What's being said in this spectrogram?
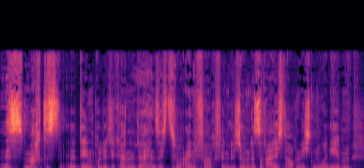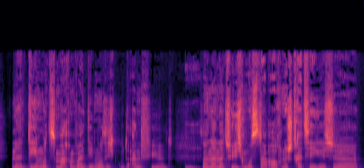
Es macht es den Politikern in der Hinsicht zu einfach, finde ich. Und es reicht auch nicht nur eben eine Demo zu machen, weil Demo sich gut anfühlt, sondern natürlich muss da auch eine strategische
